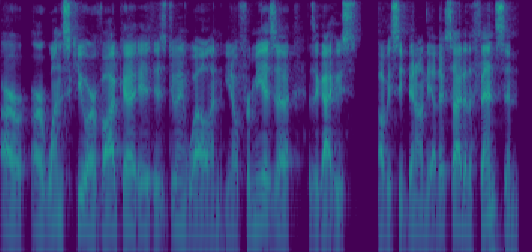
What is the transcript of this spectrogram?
our our one SKU, our vodka, is, is, doing well. And you know, for me as a as a guy who's obviously been on the other side of the fence, and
